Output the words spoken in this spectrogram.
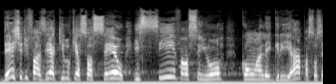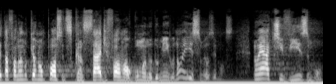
Deixe de fazer aquilo que é só seu e sirva ao Senhor com alegria. Ah, pastor, você está falando que eu não posso descansar de forma alguma no domingo? Não é isso, meus irmãos. Não é ativismo,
